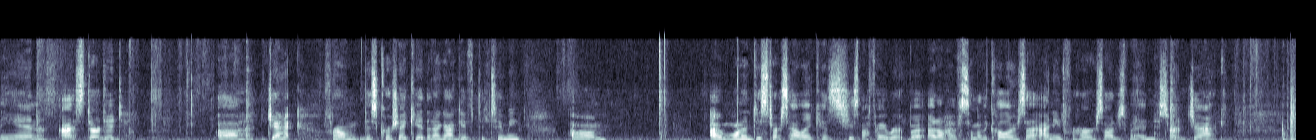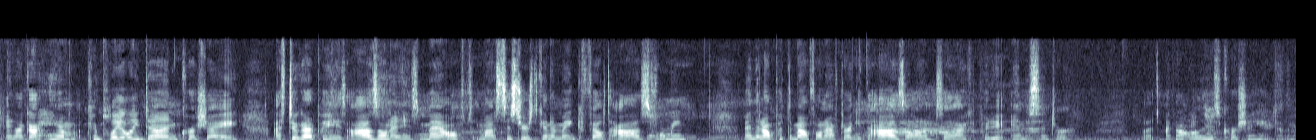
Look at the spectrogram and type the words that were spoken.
And then I started uh, Jack from this crochet kit that I got gifted to me. Um, I wanted to start Sally because she's my favorite, but I don't have some of the colors that I need for her, so I just went ahead and started Jack. And I got him completely done crochet. I still got to put his eyes on and his mouth. My sister's going to make felt eyes for me. And then I'll put the mouth on after I get the eyes on so that I can put it in the center. But I got all of his crocheting done.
